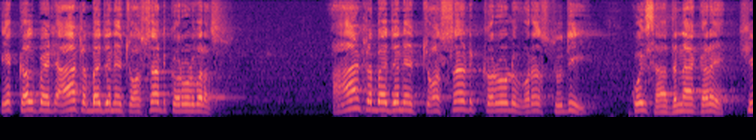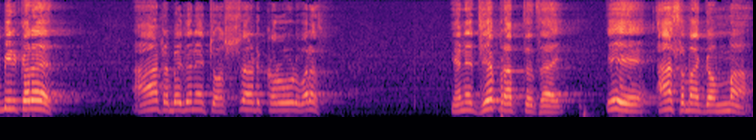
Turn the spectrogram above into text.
એક કલ્પ એટલે આઠ અબજ અને ચોસઠ કરોડ વર્ષ આઠ અબજ અને ચોસઠ કરોડ વર્ષ સુધી કોઈ સાધના કરે, શિબિર કરે. આઠ અબજ અને ચોસઠ કરોડ વર્ષ એને જે પ્રાપ્ત થાય એ આ સમાગમમાં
